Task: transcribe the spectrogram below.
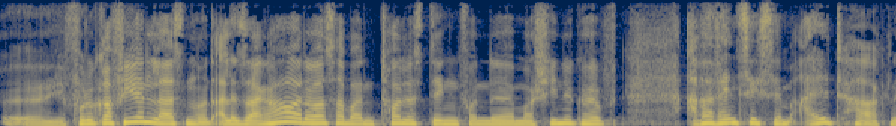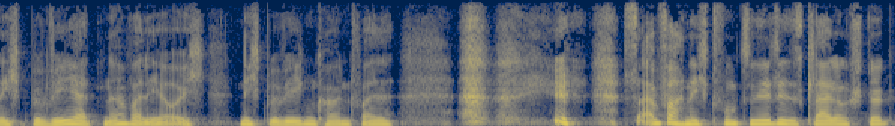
äh, fotografieren lassen und alle sagen, oh, du hast aber ein tolles Ding von der Maschine gehüpft. Aber wenn es sich im Alltag nicht bewährt, ne, weil ihr euch nicht bewegen könnt, weil es einfach nicht funktioniert, dieses Kleidungsstück,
